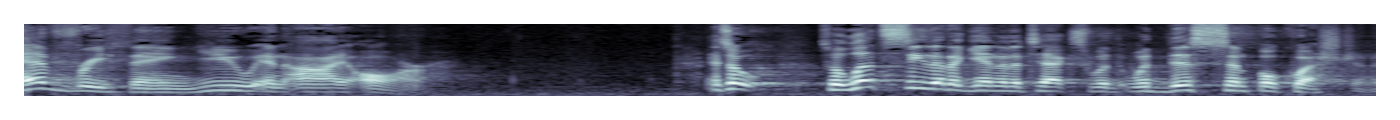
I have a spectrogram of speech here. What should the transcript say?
everything you and I are. And so, so let's see that again in the text with, with this simple question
